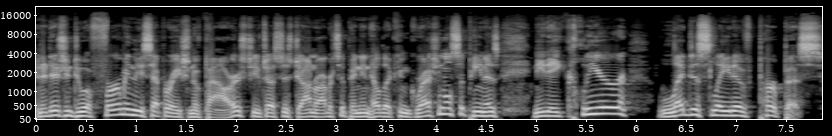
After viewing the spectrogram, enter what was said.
In addition to affirming the separation of powers, Chief Justice John Roberts' opinion held that congressional subpoenas need a clear legislative purpose.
